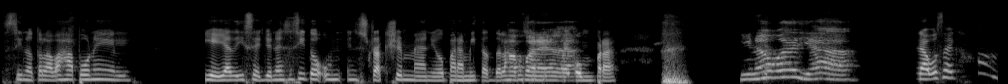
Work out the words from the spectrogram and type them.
si no te la vas a poner y ella dice yo necesito un instruction manual para mitad de las Pa' cosas que me ponerla. You know what? Yeah. and I was like huh.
